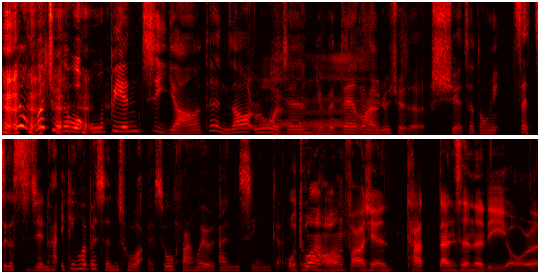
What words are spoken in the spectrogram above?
因为我会觉得我无边际啊。但你知道，如果今天有个 deadline，我就觉得学这东西在这个时间它一定会被生出来，所以我反而会有安心感。我突然好像发现他单身的理由了。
